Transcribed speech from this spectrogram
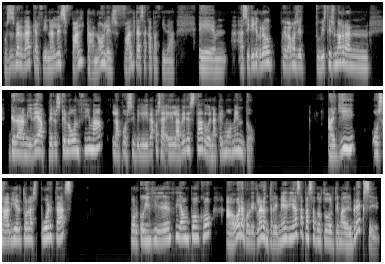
Pues es verdad que al final les falta, ¿no? Les falta esa capacidad. Em, así que yo creo que, vamos, tuvisteis una gran, gran idea, pero es que luego encima la posibilidad, o sea, el haber estado en aquel momento allí os ha abierto las puertas por coincidencia un poco ahora, porque claro, entre medias ha pasado todo el tema del Brexit.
